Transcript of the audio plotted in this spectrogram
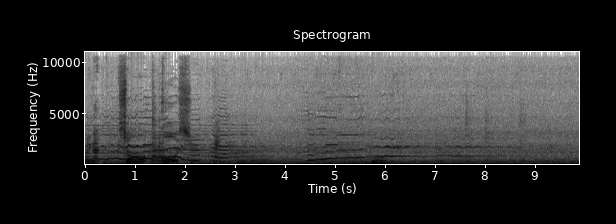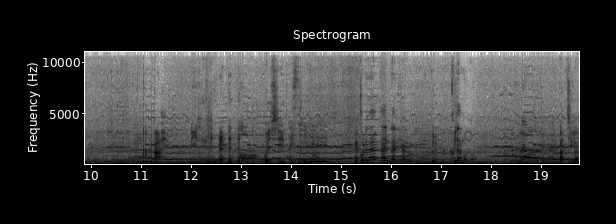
これが紹興酒。うん。あ、いいね。美味しい。美味しい。え、これな、な、なに、あの、ふる、果物？果物じゃない。あ、違う。うん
